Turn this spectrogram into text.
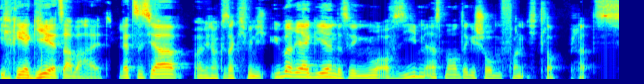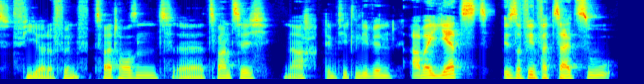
ich reagiere jetzt aber halt. Letztes Jahr habe ich noch gesagt, ich will nicht überreagieren, deswegen nur auf sieben erstmal untergeschoben von, ich glaube, Platz vier oder fünf 2020 nach dem Titelgewinn. Aber jetzt ist auf jeden Fall Zeit zu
